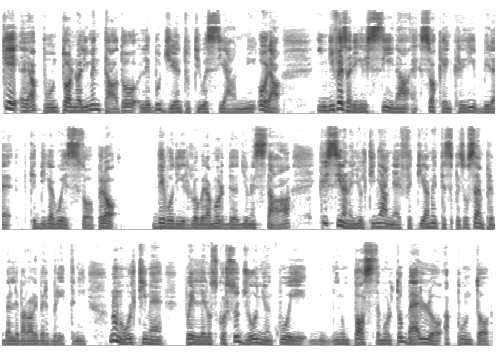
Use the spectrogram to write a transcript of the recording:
che eh, appunto hanno alimentato le bugie in tutti questi anni. Ora, in difesa di Cristina, eh, so che è incredibile che dica questo, però devo dirlo per amor di onestà, Cristina negli ultimi anni ha effettivamente speso sempre belle parole per Britney, non ultime quelle lo scorso giugno in cui in un post molto bello appunto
